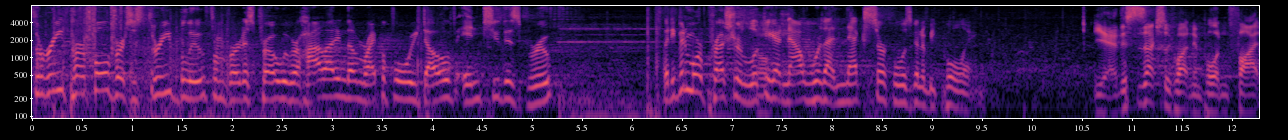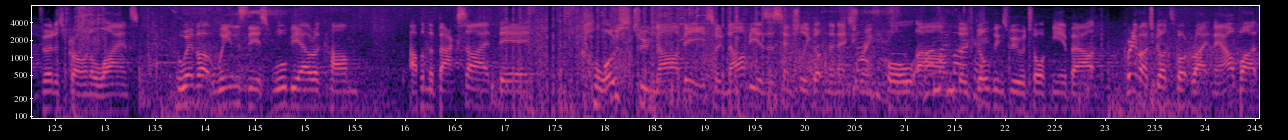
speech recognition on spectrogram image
Three purple versus three blue from Virtus Pro. We were highlighting them right before we dove into this group. But even more pressure looking oh. at now where that next circle was going to be pulling. Yeah, this is actually quite an important fight. Virtus Pro and Alliance. Whoever wins this will be able to come up on the backside there close to Navi. So Navi has essentially gotten the next ring pull. Um, those buildings we were talking about, pretty much got spot right now, but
